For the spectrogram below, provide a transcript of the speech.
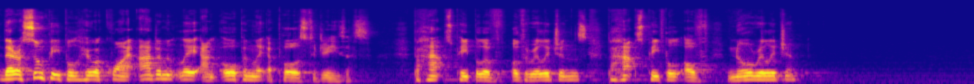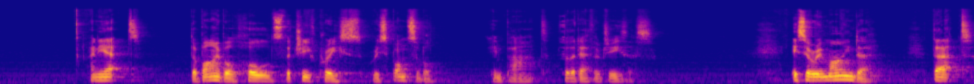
There are some people who are quite adamantly and openly opposed to Jesus. Perhaps people of other religions, perhaps people of no religion. And yet, the Bible holds the chief priests responsible, in part, for the death of Jesus. It's a reminder that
